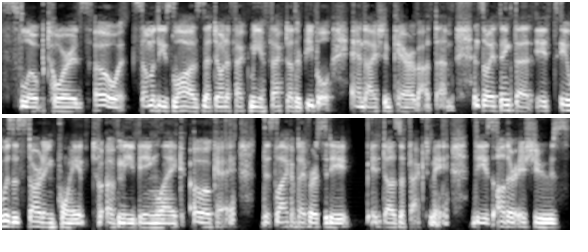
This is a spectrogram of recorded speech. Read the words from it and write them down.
slope towards, oh, some of these laws that don't affect me affect other people and I should care about them. And so I think that it, it was a starting point of me being like, oh, okay, this lack of diversity, it does affect me. These other issues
